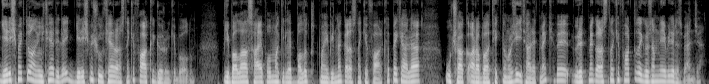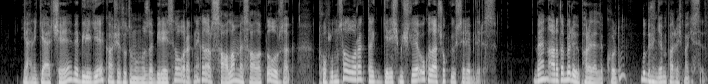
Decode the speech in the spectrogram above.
gelişmekte olan ülkeler ile gelişmiş ülkeler arasındaki farkı görür gibi oldum bir balığa sahip olmak ile balık tutmayı bilmek arasındaki farkı pekala uçak, araba, teknoloji ithal etmek ve üretmek arasındaki farkı da gözlemleyebiliriz bence. Yani gerçeğe ve bilgiye karşı tutumumuzda bireysel olarak ne kadar sağlam ve sağlıklı olursak toplumsal olarak da gelişmişliğe o kadar çok yükselebiliriz. Ben arada böyle bir paralellik kurdum. Bu düşüncemi paylaşmak istedim.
